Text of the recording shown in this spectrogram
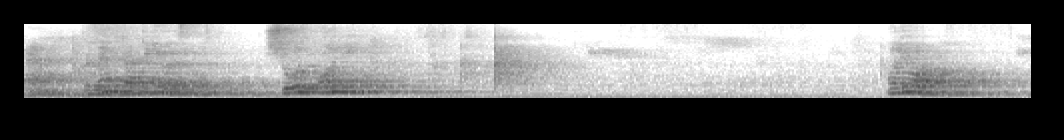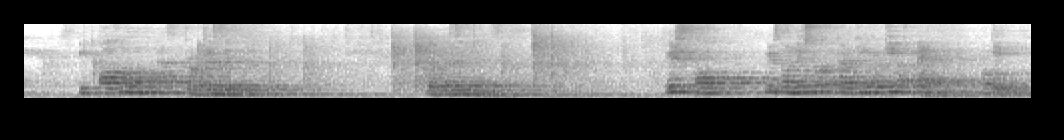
And present continuous shows only only what? It also known as progressive. Progressive tense. It's all it's only shows continuity of time. Okay?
